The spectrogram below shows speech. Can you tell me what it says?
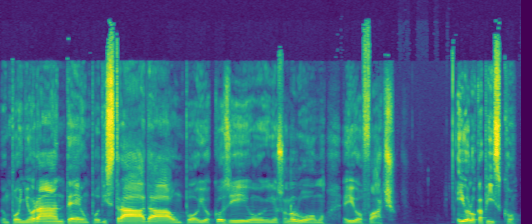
un po' ignorante, un po' di strada, un po' io così, io sono l'uomo e io faccio. Io lo capisco,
